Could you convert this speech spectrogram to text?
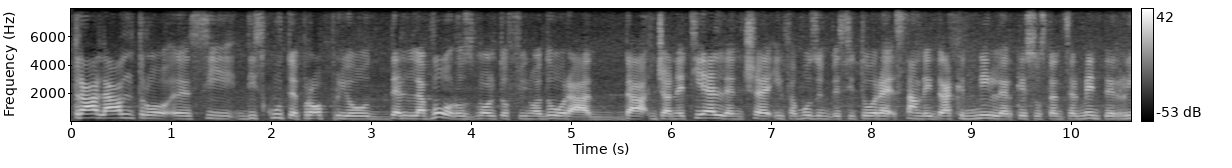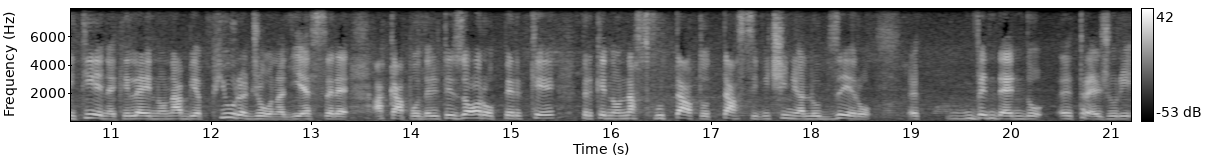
tra l'altro eh, si discute proprio del lavoro svolto fino ad ora da Janet Yellen, c'è il famoso investitore Stanley Druckenmiller che sostanzialmente ritiene che lei non abbia più ragione di essere a capo del tesoro. Perché, perché non ha sfruttato tassi vicini allo zero eh, vendendo eh, treasury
